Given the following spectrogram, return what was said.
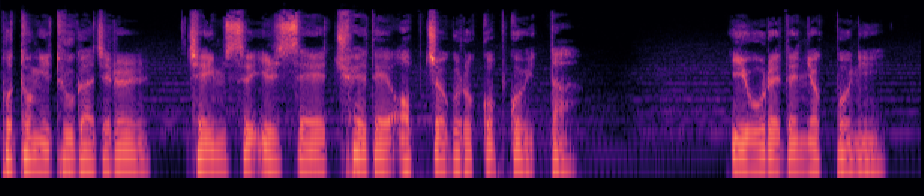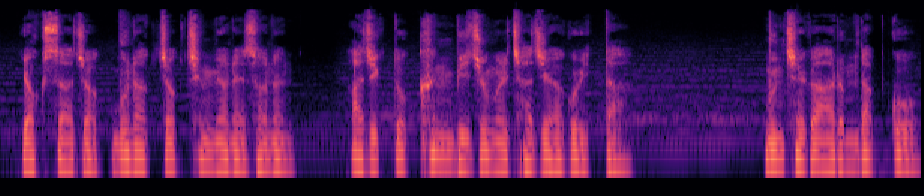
보통 이 두 가지를 제임스 1세의 최대 업적으로 꼽고 있다. 이 오래된 역본이 역사적, 문학적 측면에서는 아직도 큰 비중을 차지하고 있다. 문체가 아름답고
